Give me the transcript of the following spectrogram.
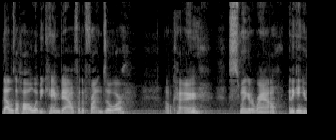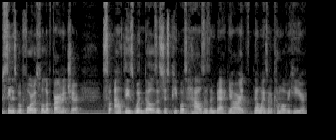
that was the hallway we came down for the front door. Okay, swing it around. And again, you've seen this before, it was full of furniture. So out these windows, it's just people's houses and backyards. No one's gonna come over here.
